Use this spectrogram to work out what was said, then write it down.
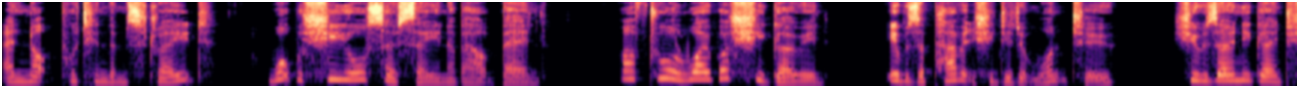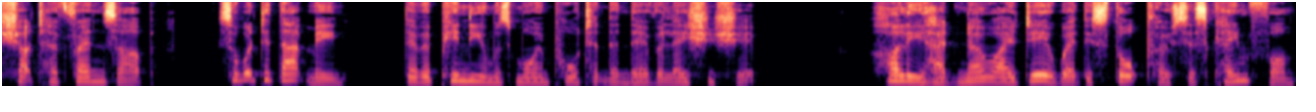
and not putting them straight? What was she also saying about Ben? After all, why was she going? It was apparent she didn't want to. She was only going to shut her friends up. So what did that mean? Their opinion was more important than their relationship. Holly had no idea where this thought process came from.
